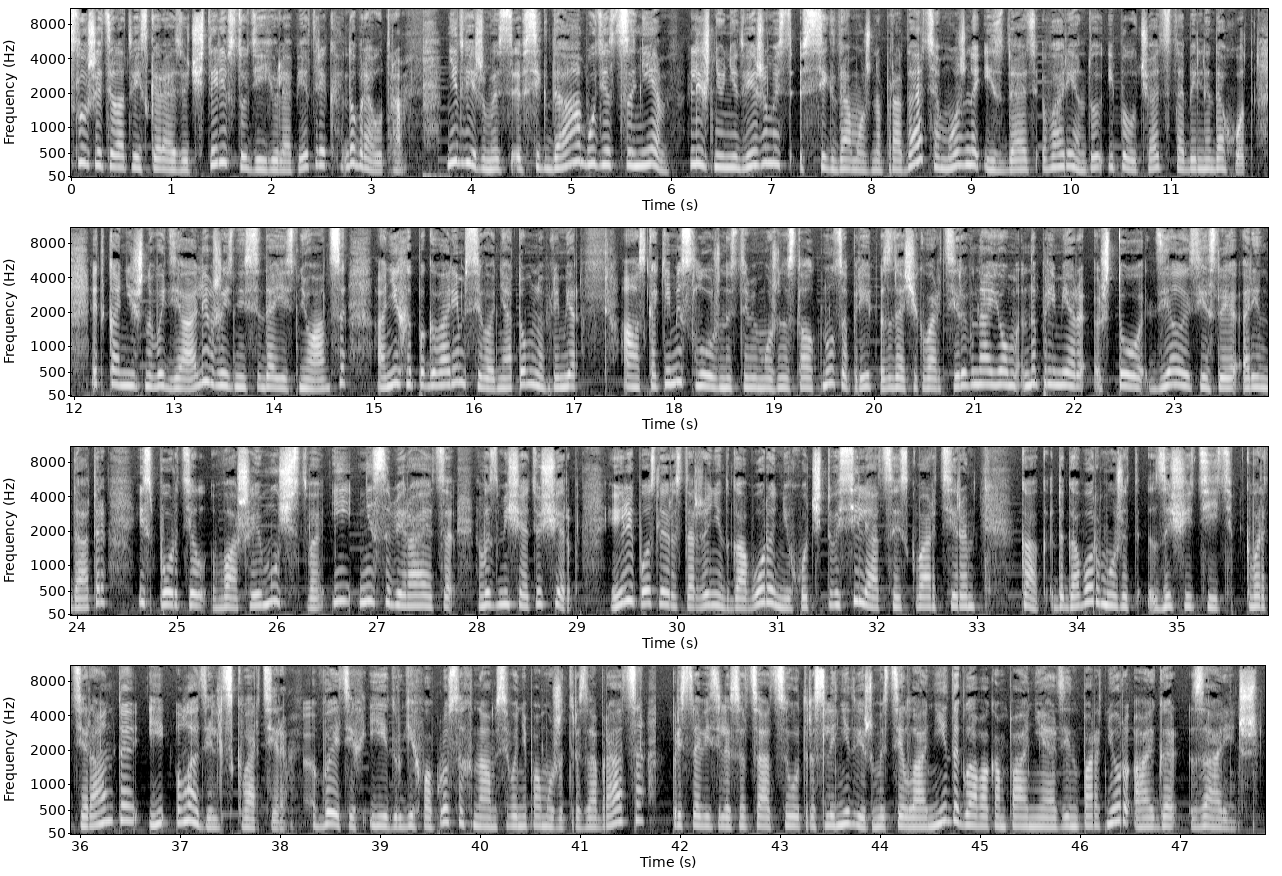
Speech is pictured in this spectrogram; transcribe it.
Вы слушаете Латвийское радио 4 в студии Юлия Петрик. Доброе утро. Недвижимость всегда будет в цене. Лишнюю недвижимость всегда можно продать, а можно и сдать в аренду и получать стабильный доход. Это, конечно, в идеале. В жизни всегда есть нюансы. О них и поговорим сегодня. О том, например, а с какими сложностями можно столкнуться при сдаче квартиры в наем. Например, что делать, если арендатор испортил ваше имущество и не собирается возмещать ущерб. Или после после расторжения договора не хочет выселяться из квартиры. Как договор может защитить квартиранта и владельца квартиры? В этих и других вопросах нам сегодня поможет разобраться представитель Ассоциации отрасли недвижимости «Ланида», глава компании «Один партнер» Айгар Заринш.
